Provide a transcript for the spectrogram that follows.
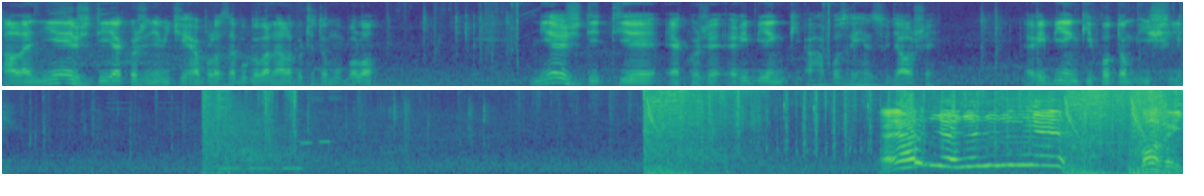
ale nie vždy, akože neviem, či hra bola zabugovaná, alebo čo tomu bolo. Nie vždy tie, akože, rybienky, aha, pozri, hen sú ďalšie. Rybienky potom išli. Ja, nie, nie, nie, nie, nie! Pozri!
